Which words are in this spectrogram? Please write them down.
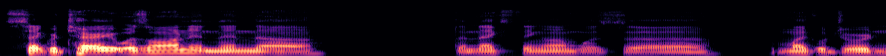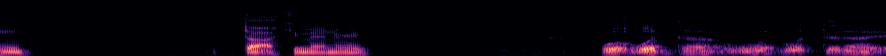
Secretariat was on, and then uh, the next thing on was uh, Michael Jordan documentary. What what the what what did I?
